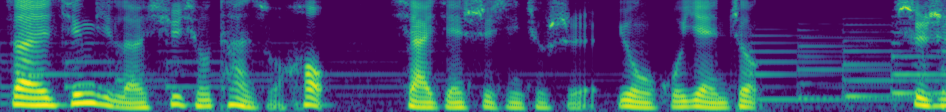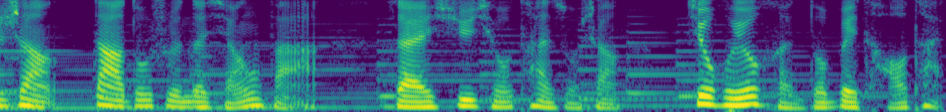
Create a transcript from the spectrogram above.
在经历了需求探索后，下一件事情就是用户验证。事实上，大多数人的想法在需求探索上就会有很多被淘汰。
